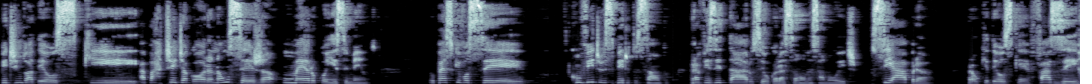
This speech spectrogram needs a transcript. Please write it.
pedindo a Deus que a partir de agora não seja um mero conhecimento. Eu peço que você convide o Espírito Santo para visitar o seu coração nessa noite. Se abra para o que Deus quer fazer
